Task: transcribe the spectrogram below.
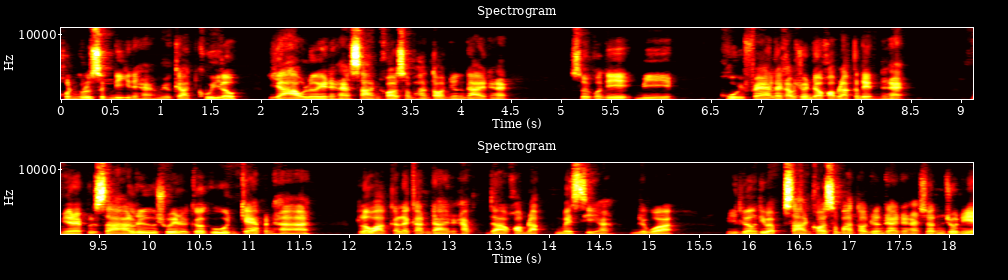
คนก็รู้สึกดีนะฮะมีโอกาสคุยแล้ว ยาวเลยนะฮะสารก่อสัมพันธ์ต่อเนื่องได้นะฮะส่วนคนที่มีคู่มีแฟนเลยครับช่วงดาวความรักก็เด่นนะฮะมีอะไรปรึกษาหรือช่วยเหลือเกื้อกูลแก้ปัญหาระหว่างกันและกันได้นะครับ ดาวความรักไม่เสีย เรียกว่ามีเรื่องที่แบบสารความสัมพันธ์ต่อเนื่องได้นะฮะฉะนั้นช่วงนี้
